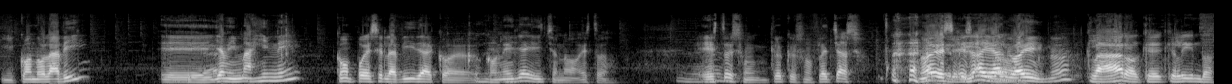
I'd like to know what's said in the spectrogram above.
y cuando la vi, eh, ya me imaginé cómo puede ser la vida con, ella y he dicho, no, esto, Esto es un, creo que es un flechazo. ¿no? es, hay algo ahí, ¿no? Claro, qué, qué lindo.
